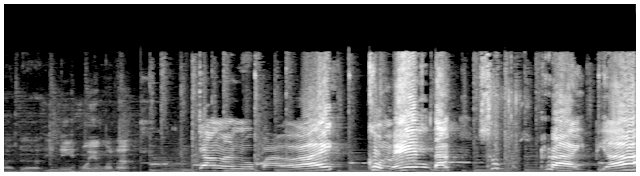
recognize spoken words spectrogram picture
Ada ini mau yang mana? Jangan lupa like, komen, dan subscribe ya.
